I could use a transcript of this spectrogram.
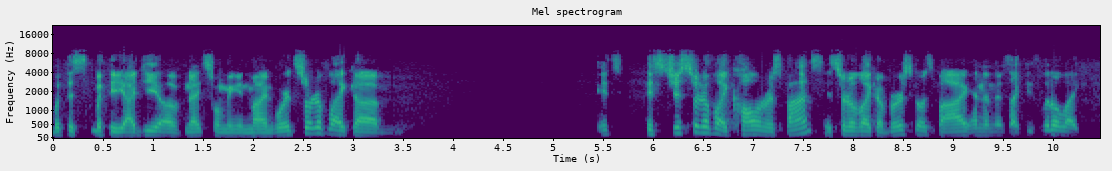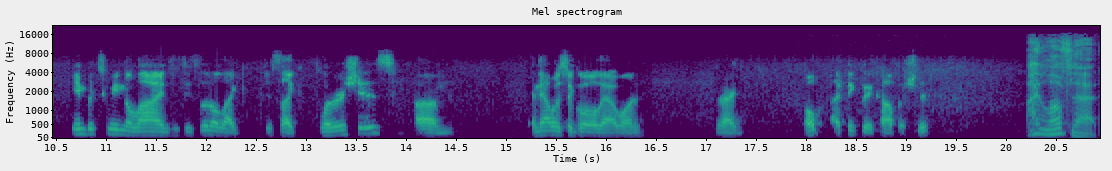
with this with the idea of night swimming in mind, where it's sort of like um, it's it's just sort of like call and response. It's sort of like a verse goes by, and then there's like these little like in between the lines, with these little like just like flourishes. Um, and that was the goal of that one. And I, oh, I think we accomplished it. I love that.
